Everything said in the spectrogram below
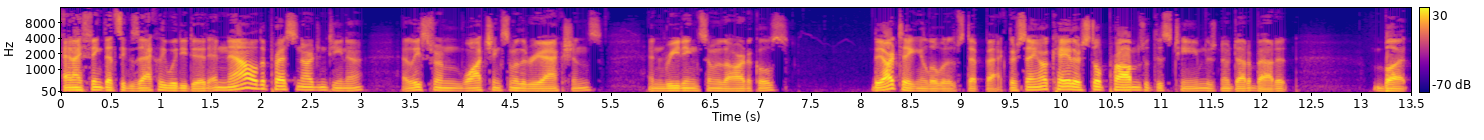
And I think that's exactly what he did. And now the press in Argentina, at least from watching some of the reactions and reading some of the articles, they are taking a little bit of a step back. They're saying, okay, there's still problems with this team. There's no doubt about it. But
